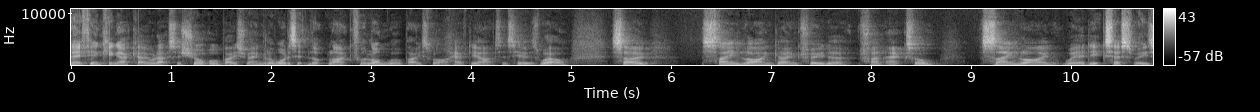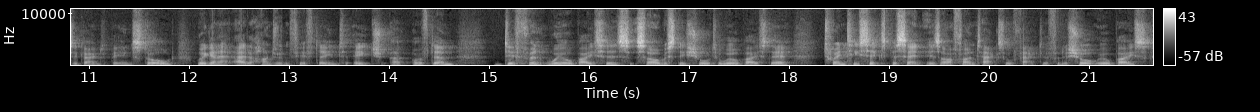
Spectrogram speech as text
Now you're thinking, okay, well that's a short wheelbase Wrangler. What does it look like for long wheelbase? Well, I have the answers here as well. So same line going through the front axle, same line where the accessories are going to be installed. We're going to add 115 to each uh, of them. Different wheelbases, so obviously shorter wheelbase there. 26% is our front axle factor for the short wheelbase,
